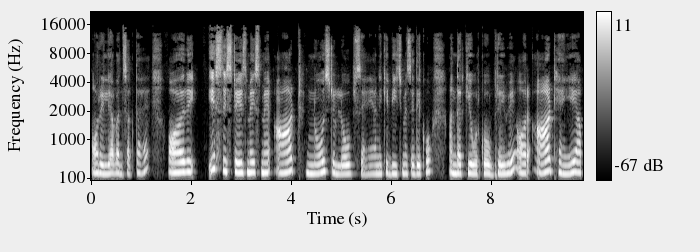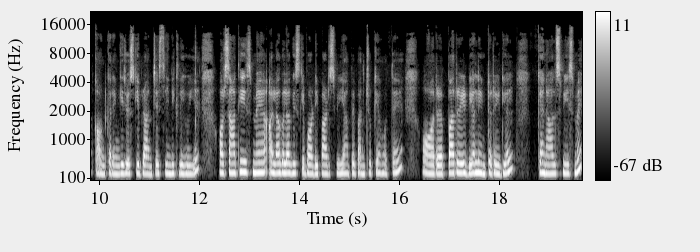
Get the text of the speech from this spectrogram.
ऑरेलिया बन सकता है और इस स्टेज में इसमें आठ नोज्ड लोब्स हैं, यानी कि बीच में से देखो, अंदर की ओर को उभरे हुए, और आठ हैं ये आप काउंट करेंगे जो इसकी ब्रांचेस से निकली हुई है। और साथ ही इसमें अलग अलग इसके बॉडी पार्ट्स भी यहाँ पे बन चुके होते हैं, और पर रेडियल इंटर रेडियल कैनाल्स भी इसमें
